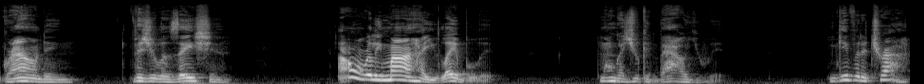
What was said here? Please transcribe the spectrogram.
grounding, visualization. I don't really mind how you label it, as long as you can value it and give it a try.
